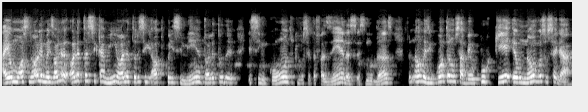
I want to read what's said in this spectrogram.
Aí eu mostro, olha, mas olha, olha todo esse caminho, olha todo esse autoconhecimento, olha todo esse encontro que você está fazendo, essa, essa mudança. Não, mas enquanto eu não saber o porquê, eu não vou sossegar.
